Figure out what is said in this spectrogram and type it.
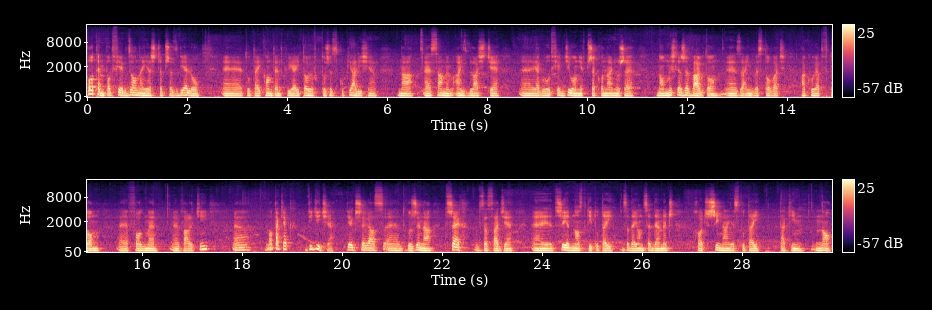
potem potwierdzone jeszcze przez wielu tutaj content creatorów, którzy skupiali się na samym Ice Blastie, E, jakby utwierdziło mnie w przekonaniu, że no myślę, że warto e, zainwestować akurat w tą e, formę walki. No tak jak widzicie, pierwszy raz drużyna trzech w zasadzie trzy jednostki tutaj zadające damage, choć Shina jest tutaj takim no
